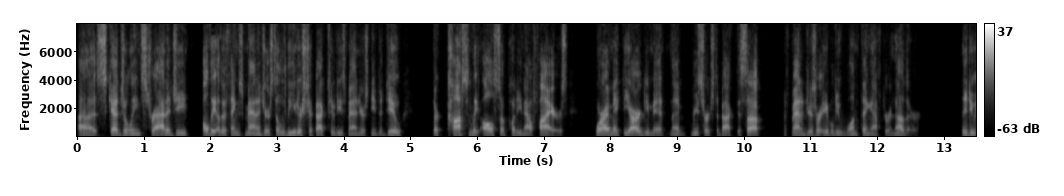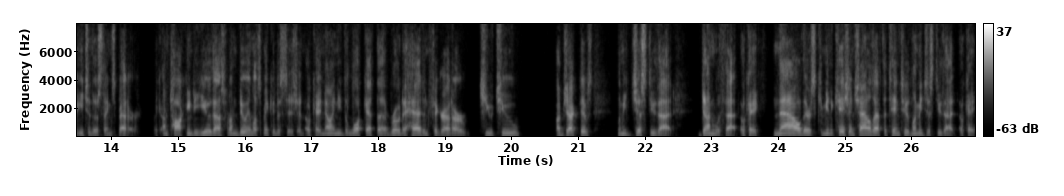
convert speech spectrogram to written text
uh, scheduling, strategy, all the other things managers, the leadership activities managers need to do. They're constantly also putting out fires. Where I make the argument, and I have research to back this up, if managers are able to do one thing after another, they do each of those things better. Like I'm talking to you, that's what I'm doing. Let's make a decision. Okay, now I need to look at the road ahead and figure out our Q2 objectives. Let me just do that. Done with that. Okay. Now there's communication channels I have to tend to. Let me just do that. Okay.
